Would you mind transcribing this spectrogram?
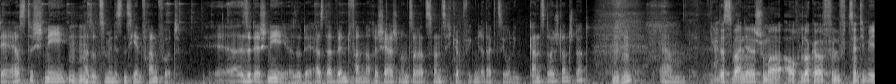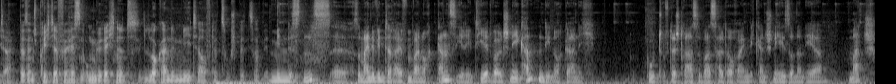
der erste Schnee, also zumindest hier in Frankfurt. Also der Schnee, also der erste Advent fand nach Recherchen unserer 20-köpfigen Redaktion in ganz Deutschland statt. Ähm, Das waren ja schon mal auch locker 5 Zentimeter. Das entspricht ja für Hessen umgerechnet locker einem Meter auf der Zugspitze. mindestens. Äh, Also meine Winterreifen waren noch ganz irritiert, weil Schnee kannten die noch gar nicht. Gut, auf der Straße war es halt auch eigentlich kein Schnee, sondern eher Matsch.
